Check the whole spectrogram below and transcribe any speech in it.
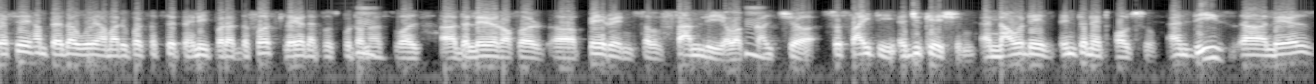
जैसे हम पैदा हुए हमारे ऊपर सबसे पहली परत the first layer that was put on us was the layer of our parents our family our culture society, education, and nowadays internet also. And these uh, layers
